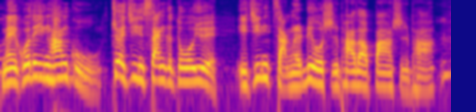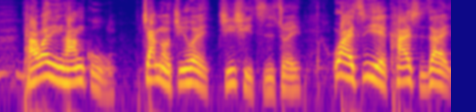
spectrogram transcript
美国的银行股最近三个多月已经涨了六十趴到八十趴，台湾银行股。将有机会集起直追，外资也开始在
